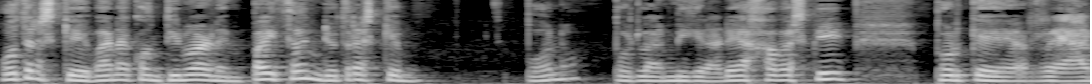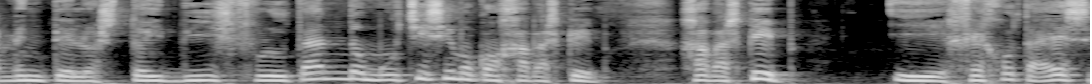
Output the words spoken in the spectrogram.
otras que van a continuar en Python y otras que bueno, pues las migraré a JavaScript porque realmente lo estoy disfrutando muchísimo con JavaScript. JavaScript y GJS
